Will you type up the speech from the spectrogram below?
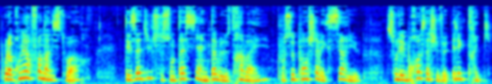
Pour la première fois dans l'histoire, des adultes se sont assis à une table de travail pour se pencher avec sérieux sur les brosses à cheveux électriques,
